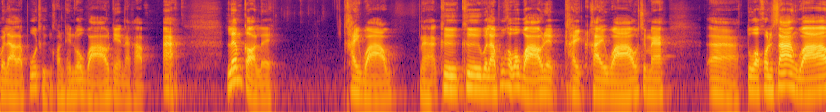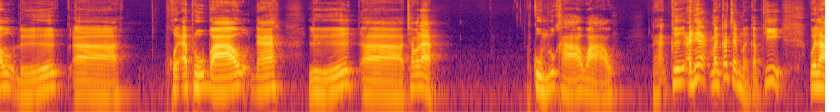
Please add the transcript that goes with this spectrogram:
เวลาเราพูดถึงคอนเทนต์ว่าว้าวเนี่ยนะครับอะ เริ่มก่อนเลย ใครว้าวนะฮะคือคือเวลาพูดคำว่าว้าวเนี่ยใครใครว้าวใช่ไหมอ่าตัวคนสร้างว้าวหรืออ่าคน approve ว้าวนะหรืออ่าใช่ไหมล่ะกลุ่มลูกค้าว้าวนะฮะคืออันเนี้ยมันก็จะเหมือนกับที่เวลา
